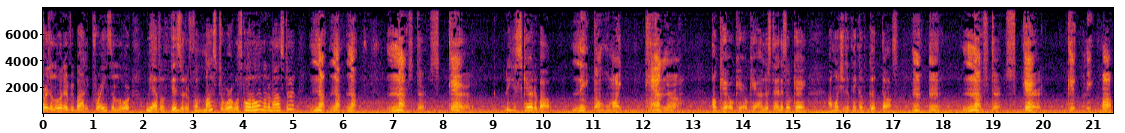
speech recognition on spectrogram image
Praise the Lord, everybody. Praise the Lord. We have a visitor from Monster World. What's going on, little monster? No, no, no. Monster scared. What are you scared about? Me don't like camera. Okay, okay, okay. I understand. It's okay. I want you to think of good thoughts. Mm-mm. Monster scared. Get me off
